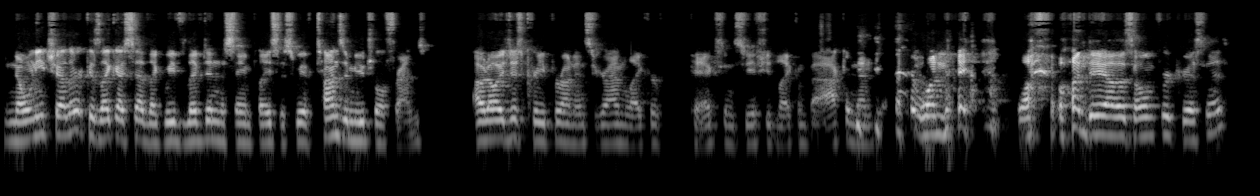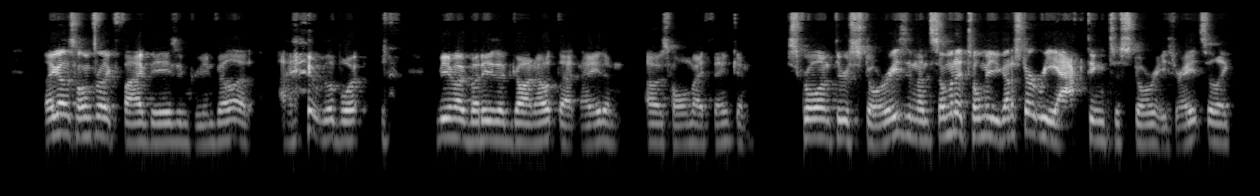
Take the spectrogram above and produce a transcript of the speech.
known each other because, like I said, like we've lived in the same places. So we have tons of mutual friends. I would always just creep her on Instagram, like her pics and see if she'd like them back. And then one one, one, day I was home for Christmas. Like I was home for like five days in Greenville. And I, the boy, me and my buddies had gone out that night, and I was home, I think, and scrolling through stories. And then someone had told me you got to start reacting to stories, right? So like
